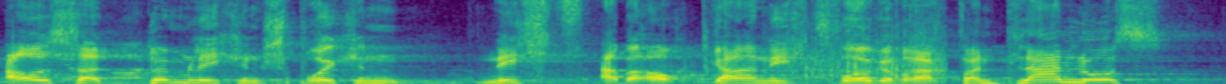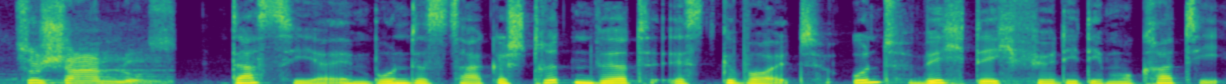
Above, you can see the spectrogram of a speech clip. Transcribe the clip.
Außer dümmlichen Sprüchen nichts, aber auch gar nichts vorgebracht. Von planlos zu schamlos. Dass hier im Bundestag gestritten wird, ist gewollt und wichtig für die Demokratie.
